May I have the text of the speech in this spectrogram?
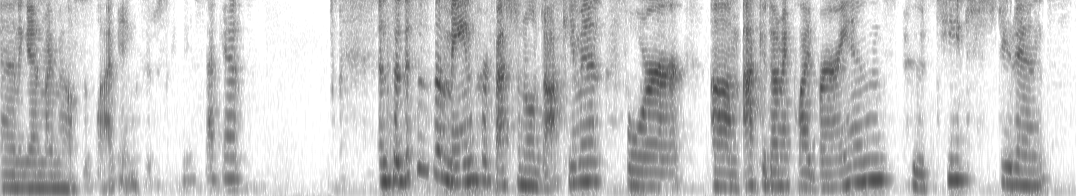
And again, my mouse is lagging, so just give me a second. And so this is the main professional document for um, academic librarians who teach students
